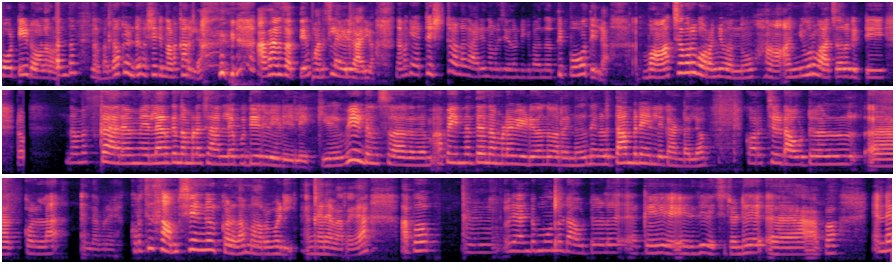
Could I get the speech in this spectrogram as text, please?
ഫോർട്ടി ഡോളർ ബന്ധം നിർബന്ധമൊക്കെ ഉണ്ട് പക്ഷേ നടക്കാറില്ല. അതാണ് സത്യം. മനസ്സിലായ ഒരു കാര്യമാണ് നമുക്ക് ഏറ്റവും ഇഷ്ടമുള്ള കാര്യം നമ്മൾ ചെയ്തുകൊണ്ടിരിക്കുമ്പോൾ നിർത്തി പോകത്തില്ല വാച്ചവർ കുറഞ്ഞു വന്നു. അഞ്ഞൂറ് വാച്ചവർ കിട്ടി. നമസ്കാരം. എല്ലാവർക്കും നമ്മുടെ ചാനലിലെ പുതിയൊരു വീഡിയോയിലേക്ക് വീണ്ടും സ്വാഗതം. അപ്പോൾ ഇന്നത്തെ നമ്മുടെ വീഡിയോ എന്ന് പറയുന്നത് നിങ്ങൾ തമ്പനയിൽ കണ്ടല്ലോ. കുറച്ച് ഡൗട്ടുകൾ കൊള്ള എന്താ പറയുക കുറച്ച് സംശയങ്ങൾക്കുള്ള മറുപടി അങ്ങനെ പറയാം. അപ്പോൾ രണ്ട് മൂന്ന് ഡൗട്ടുകൾ ഒക്കെ എഴുതി വെച്ചിട്ടുണ്ട്. അപ്പോൾ എന്റെ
